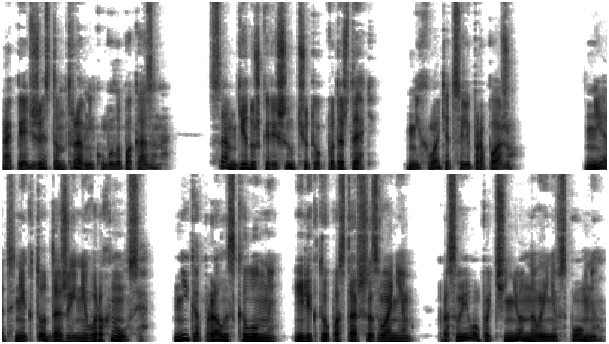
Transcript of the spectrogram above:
Опять жестом травнику было показано. Сам дедушка решил чуток подождать. Не хватится ли пропажу? Нет, никто даже и не ворохнулся. Ни капрал из колонны, или кто постарше званием, про своего подчиненного и не вспомнил.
